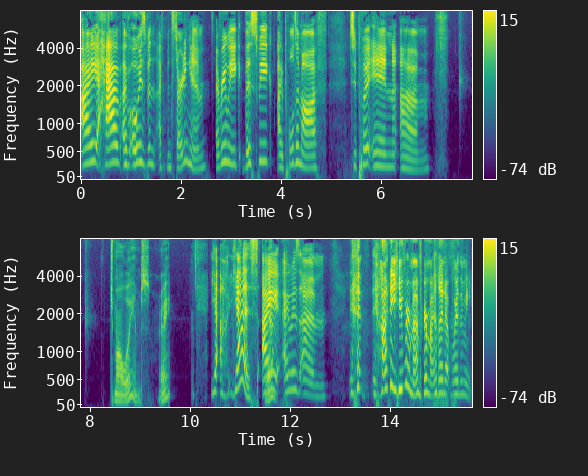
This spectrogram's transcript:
I have. I've always been. I've been starting him every week. This week, I pulled him off to put in. Um, Jamaal Williams, right? yeah. Yes. I. I was. Um. How do you remember my lineup more than me?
